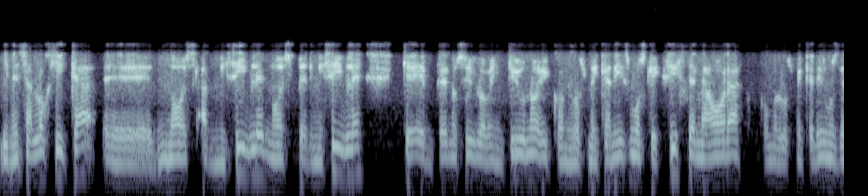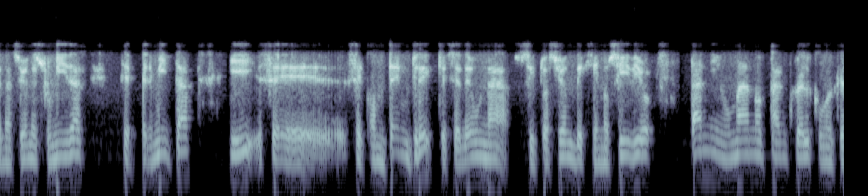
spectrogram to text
Y en esa lógica eh, no es admisible, no es permisible que en pleno siglo XXI y con los mecanismos que existen ahora, como los mecanismos de Naciones Unidas, se permita y se, se contemple que se dé una situación de genocidio tan inhumano, tan cruel como el que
